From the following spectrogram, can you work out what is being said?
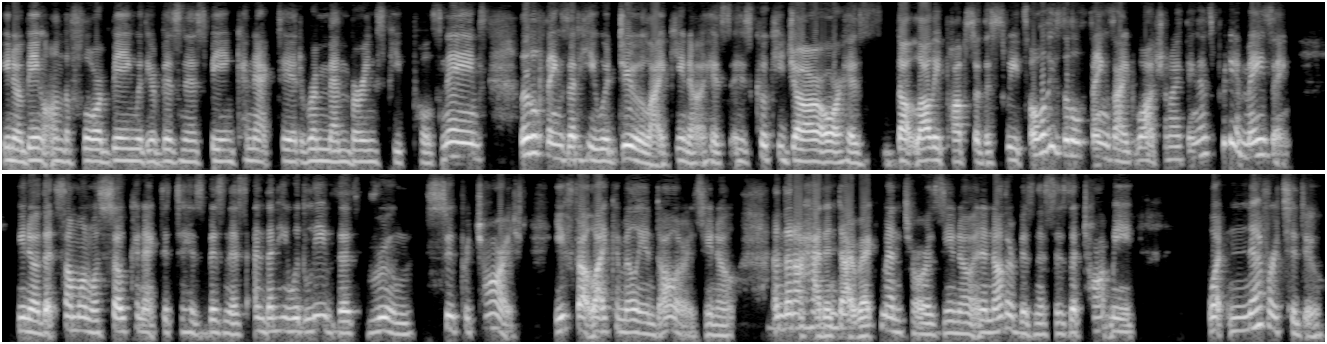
you know being on the floor being with your business being connected remembering people's names little things that he would do like you know his his cookie jar or his lollipops or the sweets all these little things i'd watch and i think that's pretty amazing you know that someone was so connected to his business and then he would leave the room supercharged. You felt like a million dollars you know? And then i had indirect mentors you know in other businesses that taught me what never to do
